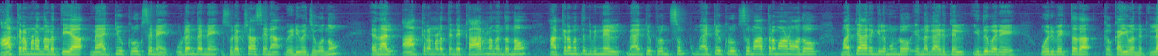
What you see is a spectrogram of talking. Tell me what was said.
ആക്രമണം നടത്തിയ മാത്യു ക്രൂക്സിനെ ഉടൻ തന്നെ സുരക്ഷാസേന വെടിവെച്ച് കൊന്നു. എന്നാൽ ആക്രമണത്തിന്റെ കാരണമെന്തെന്നോ അക്രമത്തിന് പിന്നിൽ മാത്യു ക്രൂക്സും മാത്യു ക്രൂക്സ് മാത്രമാണോ അതോ മറ്റാരെങ്കിലും ഉണ്ടോ എന്ന കാര്യത്തിൽ ഇതുവരെ ഒരു വ്യക്തത കൈവന്നിട്ടില്ല.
